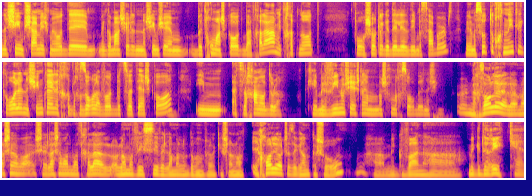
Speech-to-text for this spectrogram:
נשים, שם יש מאוד אה, מגמה של נשים שהן בתחום ההשקעות בהתחלה, מתחתנות, פורשות לגדל ילדים ב suburbs, והם עשו תוכנית לקרוא לנשים כאלה לחזור לעבוד בצוותי השקעות, עם הצלחה מאוד גדולה. כי הם הבינו שיש להם ממש מחסור בנשים. נחזור ל- למה שהשאלה שאמרת בהתחלה על עולם ה-VC ולמה לא מדברים על כישלונות. יכול להיות שזה גם קשור, המגוון המגדרי כן.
